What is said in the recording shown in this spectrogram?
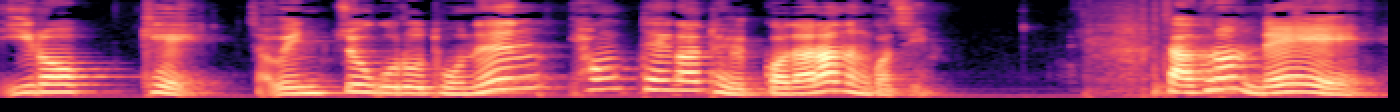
이렇게 자, 왼쪽으로 도는 형태가 될 거다라는 거지. 자, 그런데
